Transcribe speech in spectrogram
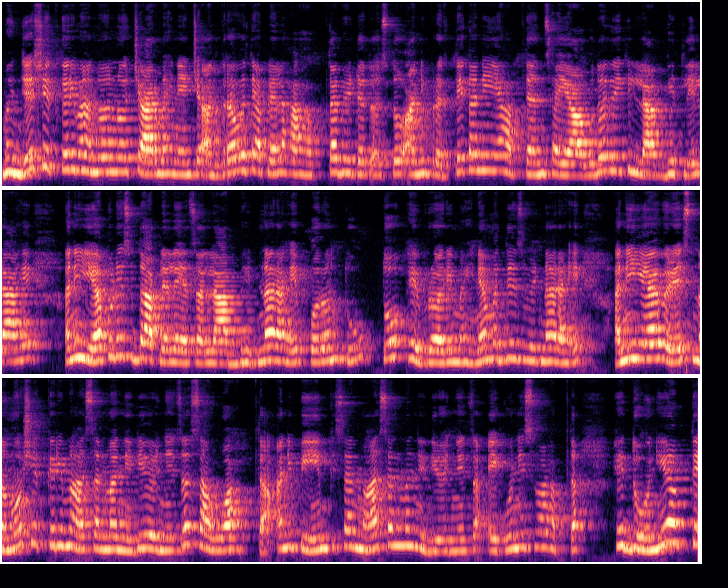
म्हणजे शेतकरी बांधवांनो चार महिन्यांच्या अंतरावरती आपल्याला हा हप्ता भेटत असतो आणि प्रत्येकाने या हप्त्यांचा या अगोदर देखील लाभ घेतलेला आहे आणि यापुढे सुद्धा आपल्याला याचा लाभ भेटणार आहे परंतु तो फेब्रुवारी महिन्यामध्येच भेटणार आहे आणि यावेळेस नमो शेतकरी महासन्मान निधी योजनेचा सहावा हप्ता आणि पी एम किसान महासन्मान निधी योजनेचा एकोणीसवा हप्ता हे दोन्ही हप्ते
